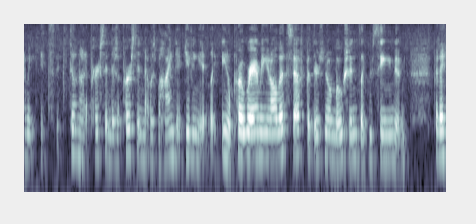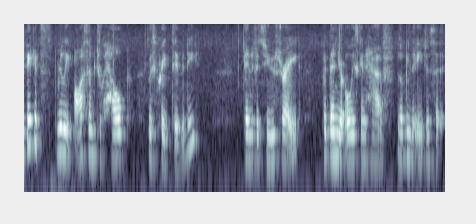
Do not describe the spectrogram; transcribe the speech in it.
I mean, it's it's still not a person. There's a person that was behind it, giving it like you know programming and all that stuff, but there's no emotions like we've seen, and but I think it's really awesome to help with creativity, and if it's used right but then you're always to have there'll be the agents that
